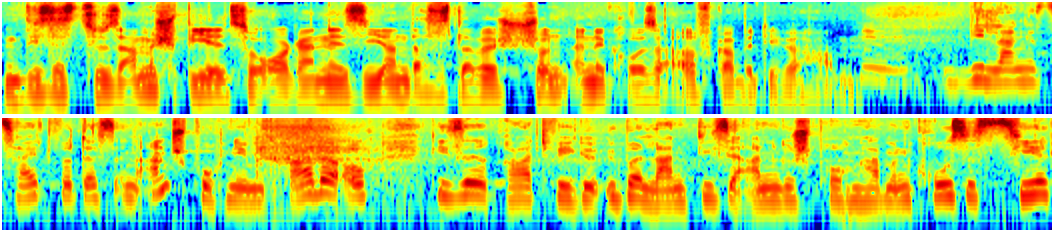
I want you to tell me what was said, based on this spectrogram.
Und dieses Zusammenspiel zu organisieren, das ist, glaube ich, schon eine große Aufgabe, die wir haben. Hm. Wie lange Zeit wird das in Anspruch nehmen? Gerade auch diese Radwege über Land, die Sie angesprochen haben, ein großes Ziel.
